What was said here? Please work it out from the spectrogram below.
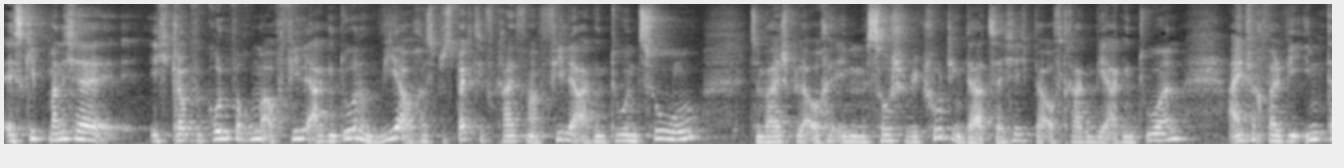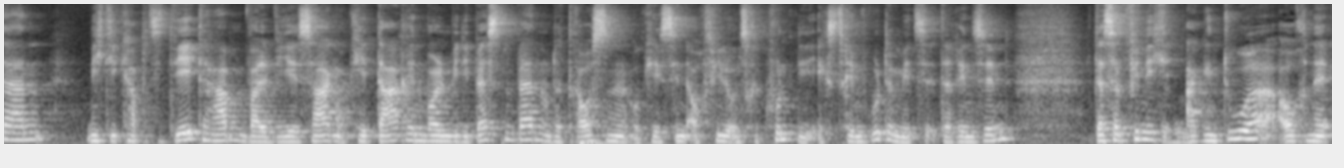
es gibt manche, ich glaube, der Grund, warum auch viele Agenturen und wir auch als Perspektive greifen auf viele Agenturen zu, zum Beispiel auch im Social Recruiting tatsächlich, beauftragen wir Agenturen, einfach weil wir intern nicht die Kapazität haben, weil wir sagen, okay, darin wollen wir die Besten werden und da draußen, okay, sind auch viele unserer Kunden, die extrem gut damit darin sind. Deshalb finde ich Agentur auch eine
